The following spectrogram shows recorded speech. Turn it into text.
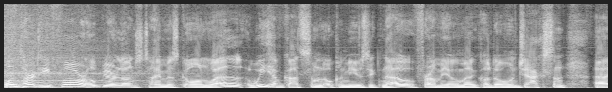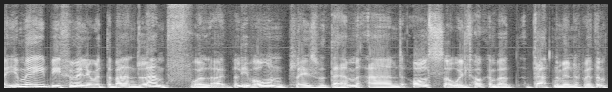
134. Hope your lunchtime is going well. We have got some local music now from a young man called Eoin Jackson. Uh, you may be familiar with the band Lamph. Well, I believe Eoin plays with them, and also we'll talk about that in a minute with him.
